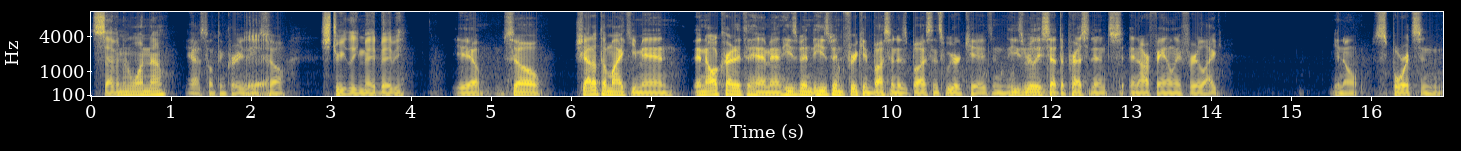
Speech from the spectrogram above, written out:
seven and one now. Yeah, something crazy. Yeah. So, Street league made, baby. yeah. So, shout out to Mikey, man. And all credit to him, man. He's been he's been freaking busting his butt since we were kids, and he's really Mhm. set the precedence in our family for like, you know, sports and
